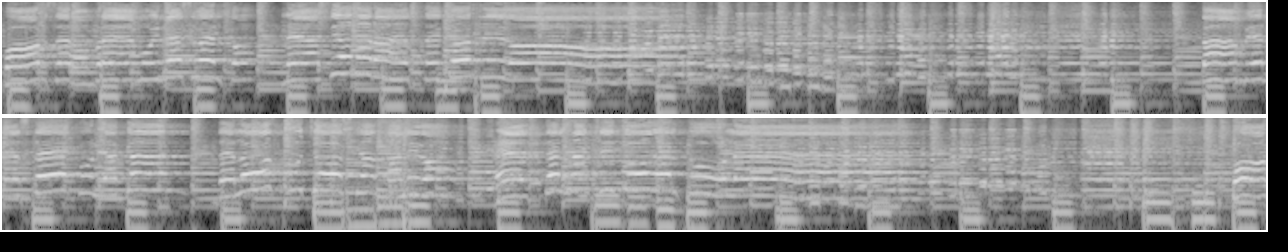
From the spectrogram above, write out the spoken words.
por ser hombre muy resuelto le accionara este gol. grito del Tule. Por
